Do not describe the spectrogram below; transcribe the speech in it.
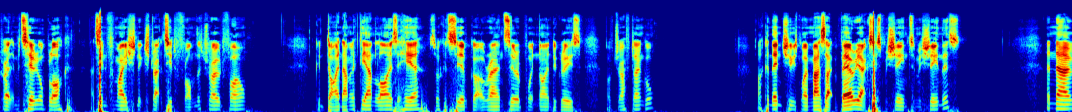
Create the material block. That's information extracted from the trode file. I can dynamically analyze it here, so I can see I've got around 0.9 degrees of draft angle. I can then choose my Mazak Variaxis machine to machine this. And now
